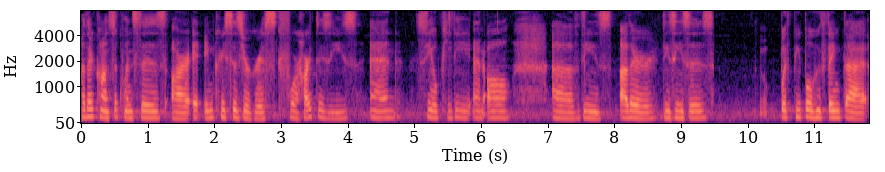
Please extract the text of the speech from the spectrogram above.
other consequences are it increases your risk for heart disease and COPD and all of these other diseases with people who think that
